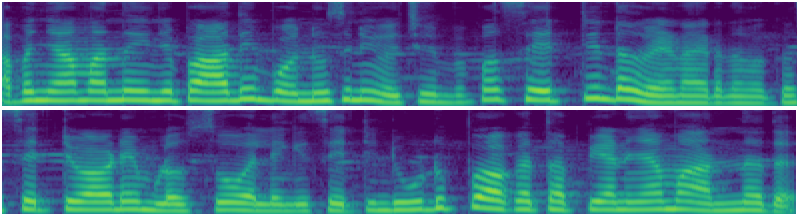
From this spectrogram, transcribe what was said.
അപ്പം ഞാൻ വന്നു കഴിഞ്ഞപ്പോൾ ആദ്യം പൊന്നൂസിന് ചോദിച്ചു ഇപ്പോൾ സെറ്റിന്റെ വേണമായിരുന്നു നമുക്ക്. സെറ്റും അവിടെയും ബ്ലൗസോ അല്ലെങ്കിൽ സെറ്റിന്റെ ഉടുപ്പോ ഒക്കെ തപ്പിയാണ് ഞാൻ വന്നത്.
